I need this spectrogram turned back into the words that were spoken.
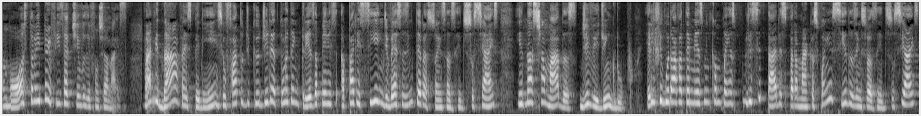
mostra e perfis ativos e funcionais. Validava a experiência o fato de que o diretor da empresa aparecia em diversas interações nas redes sociais e nas chamadas de vídeo em grupo. Ele figurava até mesmo em campanhas publicitárias para marcas conhecidas em suas redes sociais,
